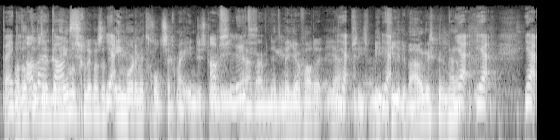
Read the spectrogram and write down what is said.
bij die dat, andere dat, hemelsgeluk was het ja. één worden met God, zeg maar. In die, Absoluut. ja, waar we net een beetje over hadden. Ja, Ja. precies. Via de behouders inderdaad. Ja, ja, ja.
